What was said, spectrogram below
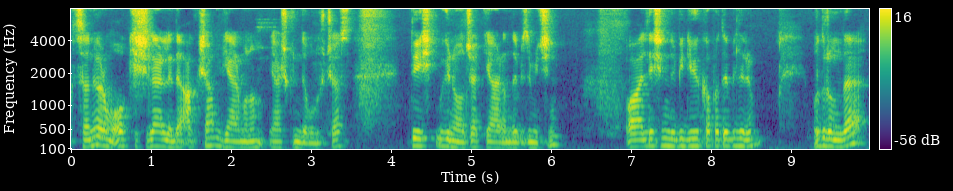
sanıyorum o kişilerle de akşam German'ın yaş gününde buluşacağız. Değişik bir gün olacak yarın da bizim için. O halde şimdi videoyu kapatabilirim. Bu durumda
